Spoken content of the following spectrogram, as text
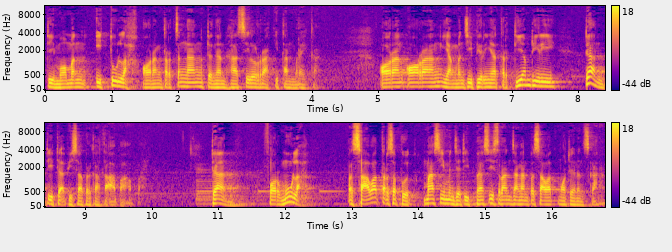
Di momen itulah orang tercengang dengan hasil rakitan mereka. Orang-orang yang mencibirnya terdiam diri dan tidak bisa berkata apa-apa. Dan formula pesawat tersebut masih menjadi basis rancangan pesawat modern sekarang.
